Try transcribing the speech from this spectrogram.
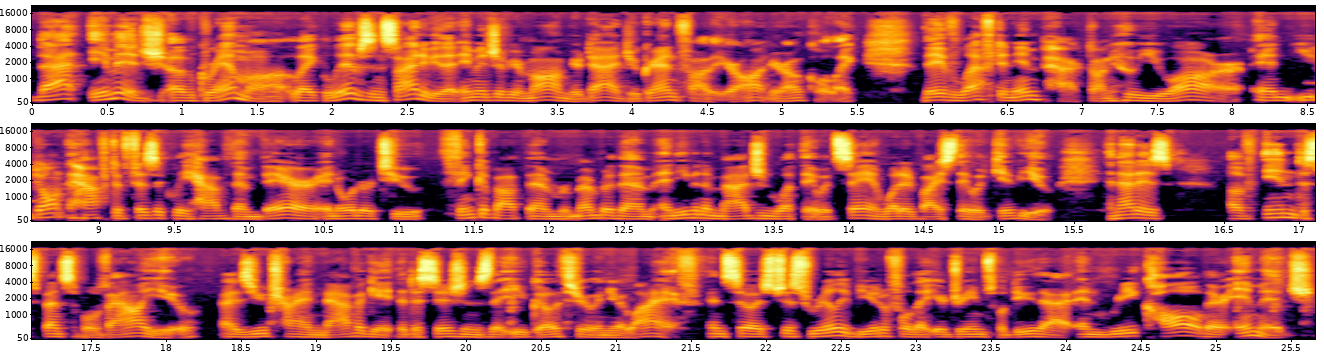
That image of grandma like lives inside of you. That image of your mom your dad your grandfather your aunt your uncle like they've left an impact on who you are. And you don't have to physically have them there in order to think about them remember them and even imagine what they would say and what advice they would give you. And that is of indispensable value as you try and navigate the decisions that you go through in your life. And so it's just really beautiful that your dreams will do that and recall their image,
